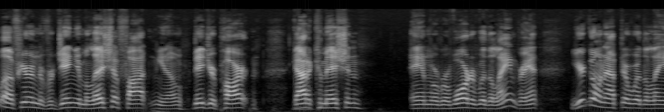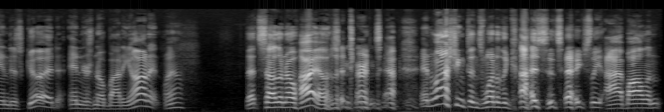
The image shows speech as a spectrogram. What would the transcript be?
Well, if you're in the Virginia militia, fought, you know, did your part, got a commission, and were rewarded with a land grant, you're going out there where the land is good and there's nobody on it. Well, that's Southern Ohio, as it turns out. And Washington's one of the guys that's actually eyeballing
